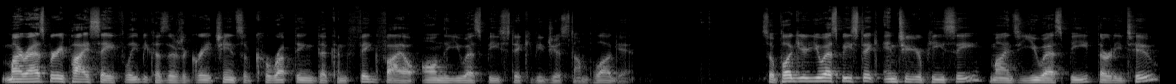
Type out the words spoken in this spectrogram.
my Raspberry Pi safely because there's a great chance of corrupting the config file on the USB stick if you just unplug it. So plug your USB stick into your PC. Mine's USB 32.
